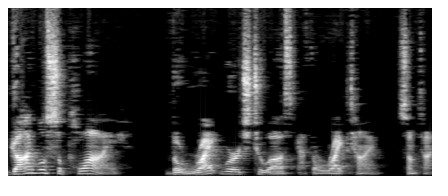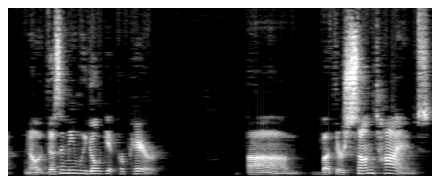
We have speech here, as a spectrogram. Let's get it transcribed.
God will supply the right words to us at the right time sometime. Now, it doesn't mean we don't get prepared. Um, but there's some times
